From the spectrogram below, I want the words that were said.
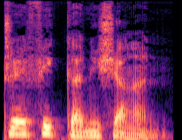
Traffic ka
